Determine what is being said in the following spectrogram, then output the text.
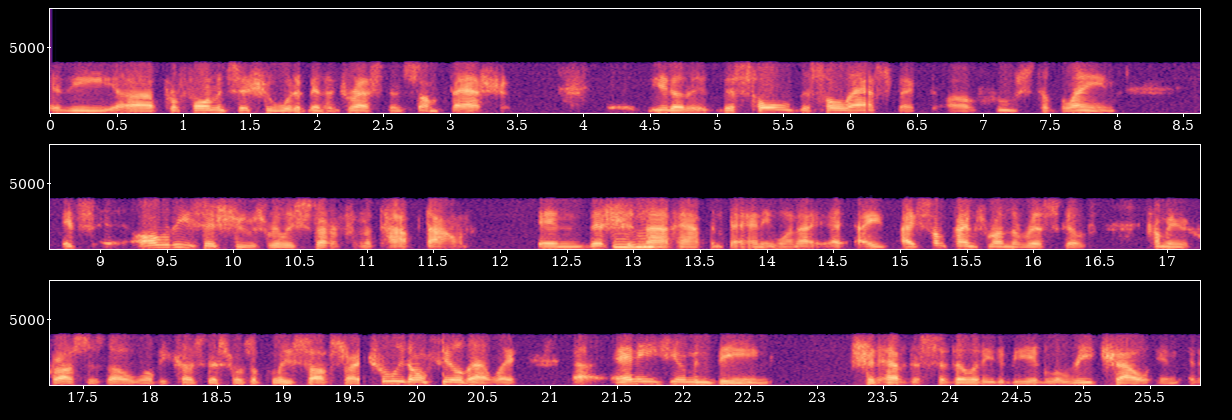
the uh, performance issue would have been addressed in some fashion. You know, this whole this whole aspect of who's to blame. It's all of these issues really start from the top down, and this should mm-hmm. not happen to anyone. I, I I sometimes run the risk of coming across as though, well, because this was a police officer. I truly don't feel that way uh, any human being should have the civility to be able to reach out and, and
